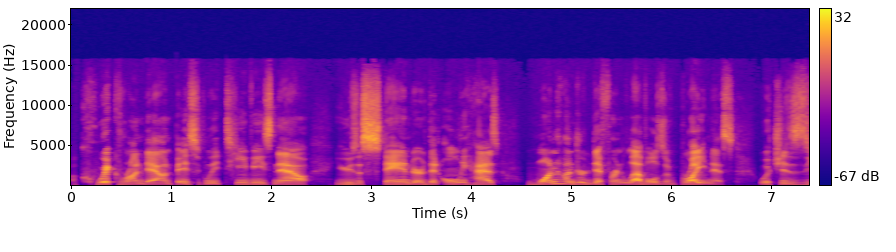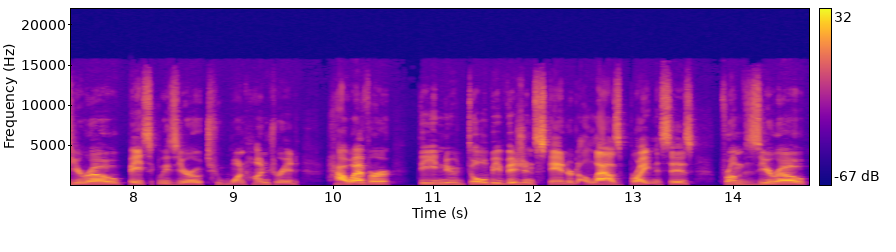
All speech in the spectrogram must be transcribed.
a quick rundown. Basically, TVs now use a standard that only has 100 different levels of brightness, which is 0, basically 0 to 100 However, the new Dolby Vision standard allows brightnesses from 0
